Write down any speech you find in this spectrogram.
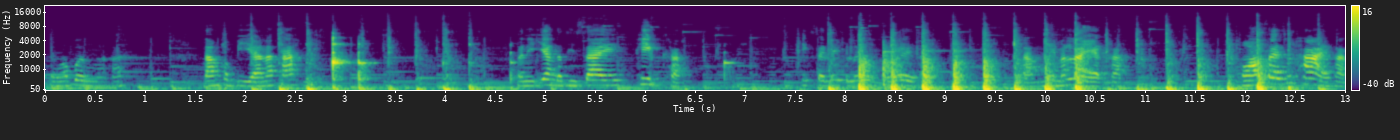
เดี๋ยวมาเบิ่งนะคะตำข้าวเบียร์นะคะ วันนี้เอียงกะทิใส่พริกค่ะพริกใส่เลยไปเลยเลยค่ะตำให้มันแหลกค่ะหอมใส่สุดท้ายค่ะ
